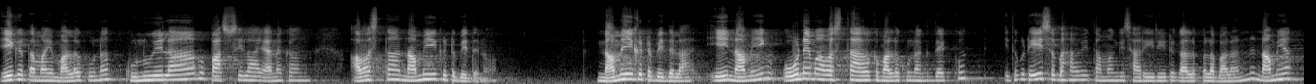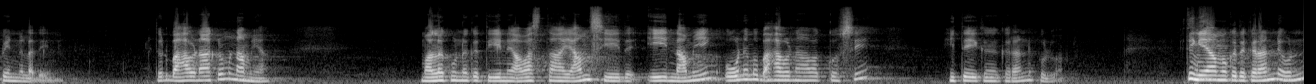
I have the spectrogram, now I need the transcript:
ඒක තමයි මලකුණක් කුණු වෙලාම පස් වෙලා යනකම් අවස්ථා 9කට බෙදනවා. 9කට බෙදලා ඒ 9න් ඕනෑම අවස්ථාවක මලකුණක් දැක්කොත් එතකොට ඒ ස්වභාවය තමන්ගේ ශරීරයට ගලපලා බලන්න 9ක් පෙන්නලා දෙන්න. එතකොට භාවනා ක්‍රම 9ක්. මලකුණක තියෙන අවස්ථා යම්සේද ඒ 9න් ඕනෑම භාවනාවක් ඔස්සේ හිත එකඟ කරන්න පුළුවන්. ඉතින් එයා මොකද කරන්නේ? ඔන්න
